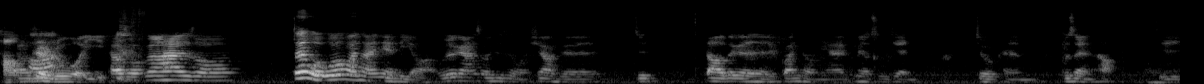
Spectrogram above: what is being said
好，好正如我意。他说，没有，他就说，但是我我有完成一点理由啊，我就跟他说，就是我希望觉得，就到这个关头你还没有出现，就可能不是很好，就是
